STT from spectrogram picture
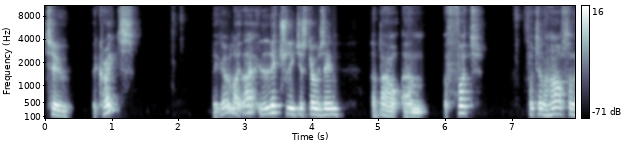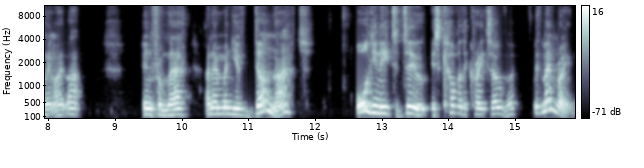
to the crates. There you go, like that. It literally just goes in about um, a foot foot and a half, something like that, in from there. And then when you've done that, all you need to do is cover the crates over with membrane.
